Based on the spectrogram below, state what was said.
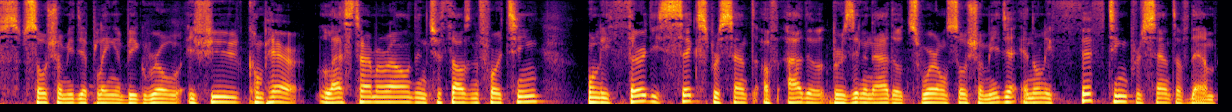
social media playing a big role. If you compare last time around in 2014, only 36% of adult, Brazilian adults were on social media, and only 15% of them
